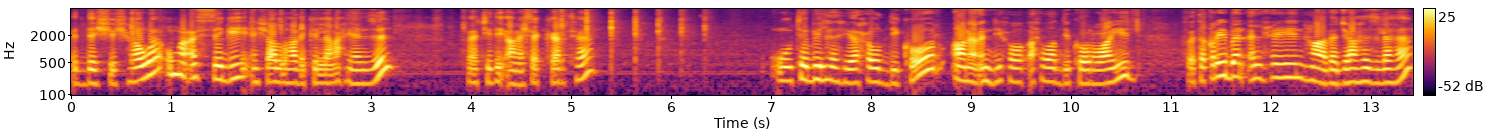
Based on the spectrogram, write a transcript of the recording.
تدشش هواء ومع السقي إن شاء الله هذا كله راح ينزل. فكذي أنا سكرتها. وتبي لها هي حوض ديكور. أنا عندي احواض ديكور وايد. فتقريبا الحين هذا جاهز لها.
